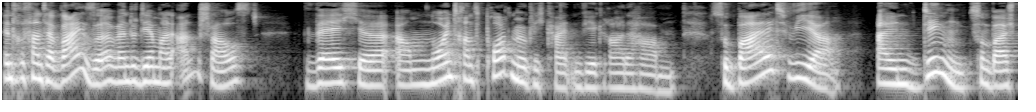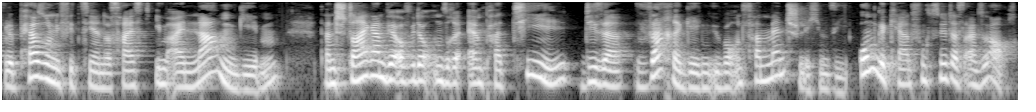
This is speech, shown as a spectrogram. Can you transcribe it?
Interessanterweise, wenn du dir mal anschaust, welche ähm, neuen Transportmöglichkeiten wir gerade haben. Sobald wir ein Ding zum Beispiel personifizieren, das heißt ihm einen Namen geben, dann steigern wir auch wieder unsere Empathie dieser Sache gegenüber und vermenschlichen sie. Umgekehrt funktioniert das also auch.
